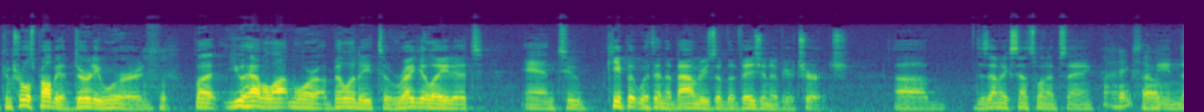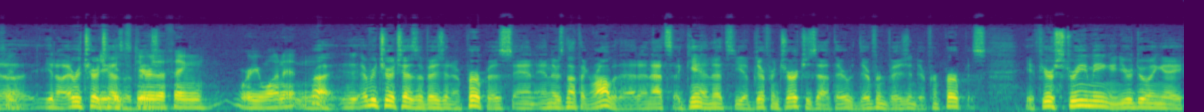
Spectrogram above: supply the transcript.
Control is probably a dirty word, but you have a lot more ability to regulate it and to keep it within the boundaries of the vision of your church. Uh, does that make sense? What I'm saying? I think so. I mean, uh, you know, every church you has a steer vision. the thing where you want it. right. Every church has a vision and purpose, and, and there's nothing wrong with that. And that's again, that's you have different churches out there with different vision, different purpose. If you're streaming and you're doing a,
